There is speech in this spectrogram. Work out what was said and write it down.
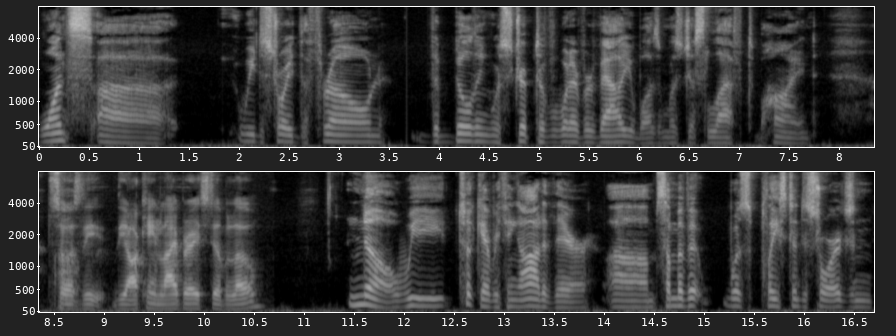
Once uh, we destroyed the throne, the building was stripped of whatever value was and was just left behind. So is the the arcane library still below? No, we took everything out of there. Um, some of it was placed into storage, and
